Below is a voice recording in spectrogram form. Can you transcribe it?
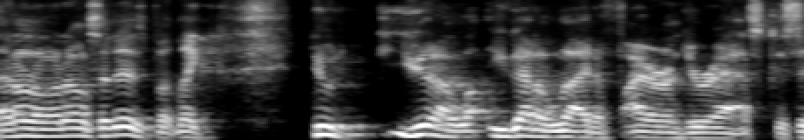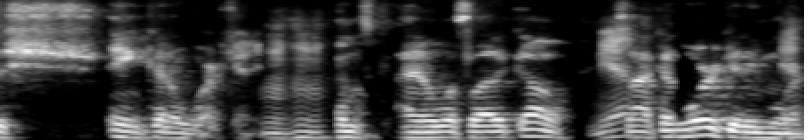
I don't know what else it is, but like, dude, you gotta you gotta light a fire under your ass because this sh- ain't gonna work anymore. hmm I almost, I almost let it go. Yeah. It's not gonna work anymore. Yeah.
